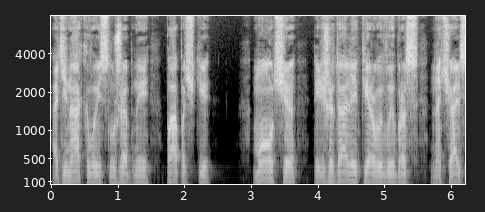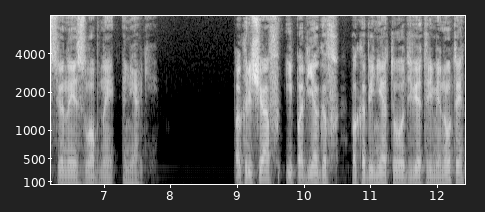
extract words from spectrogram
одинаковые служебные папочки, молча пережидали первый выброс начальственной злобной энергии. Покричав и побегав по кабинету две-три минуты,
